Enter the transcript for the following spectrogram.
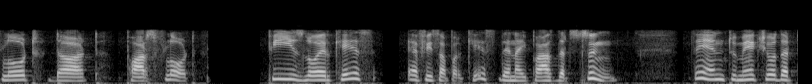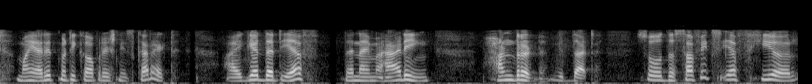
float.parseFloat. P is lowercase, F is uppercase. Then I pass that string. Then to make sure that my arithmetic operation is correct, I get that F. Then I'm adding 100 with that. So the suffix f here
